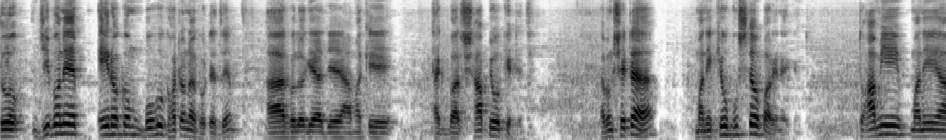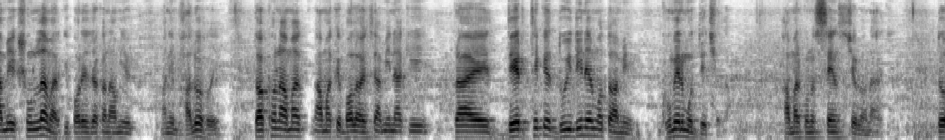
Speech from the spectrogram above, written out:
তো জীবনে এইরকম বহু ঘটনা ঘটেছে, আর হলো গিয়া যে আমাকে একবার সাপেও কেটেছে। এবং সেটা মানে কেউ বুঝতেও পারে না তো আমি মানে আমি শুনলাম আর কি, পরে যখন আমি মানে ভালো হই, তখন আমার আমাকে বলা হয়েছে, আমি নাকি প্রায় দেড় থেকে দুই দিনের মতো আমি ঘুমের মধ্যে ছিলাম। আমার কোনো সেন্স ছিল না আর কি। তো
